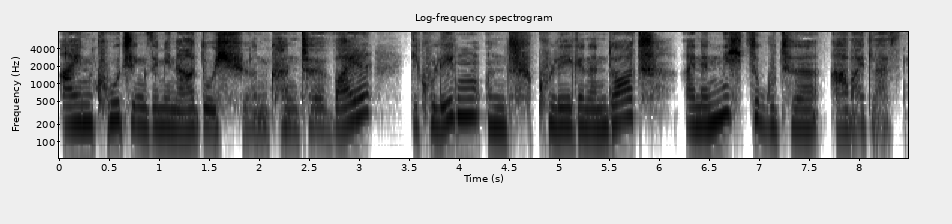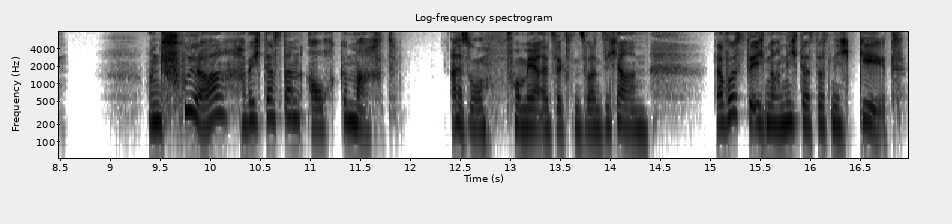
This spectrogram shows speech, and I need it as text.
ein Coaching-Seminar durchführen könnte, weil die Kollegen und Kolleginnen dort eine nicht so gute Arbeit leisten. Und früher habe ich das dann auch gemacht. Also vor mehr als 26 Jahren. Da wusste ich noch nicht, dass das nicht geht.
